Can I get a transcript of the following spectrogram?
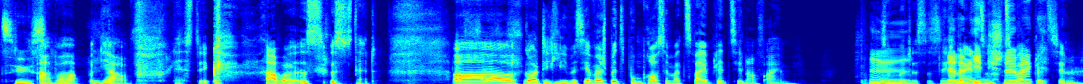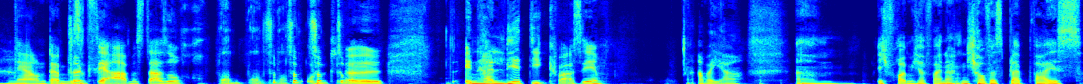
Süß. Aber ja, pff, lästig. Aber es ist nett. Oh. Gott, ich liebe es. Ja, weil Spitzbuben brauchst du immer zwei Plätzchen auf einem. Somit Mhm. ist es nicht Ja, dann gehen die schnell weg. Plätzchen. Ja, und dann Zack. sitzt er abends da so Zup, zup, zup, und äh, inhaliert die quasi. Aber ja, ähm, ich freue mich auf Weihnachten. Ich hoffe, es bleibt weiß.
